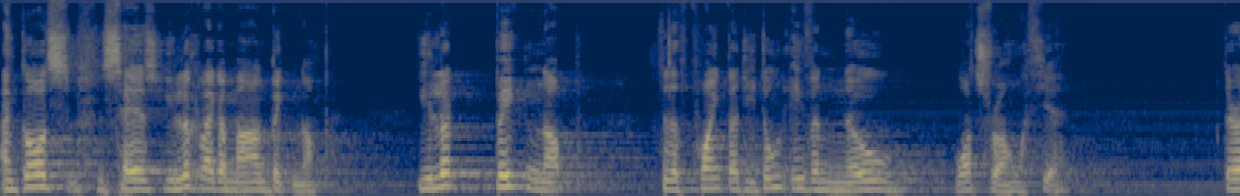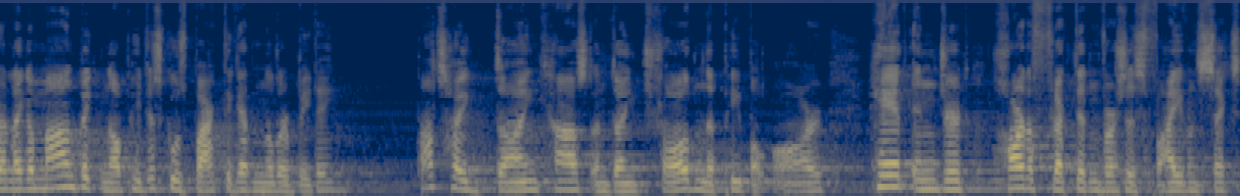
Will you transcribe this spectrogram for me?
and God says, You look like a man beaten up. You look beaten up to the point that you don't even know what's wrong with you. They're like a man beaten up, he just goes back to get another beating. That's how downcast and downtrodden the people are. Head injured, heart afflicted in verses 5 and 6,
